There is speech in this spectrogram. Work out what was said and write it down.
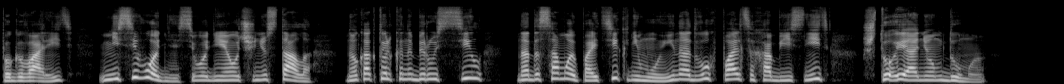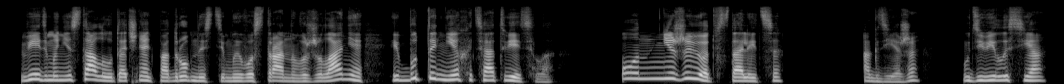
«Поговорить? Не сегодня, сегодня я очень устала, но как только наберусь сил, надо самой пойти к нему и на двух пальцах объяснить, что я о нем думаю». Ведьма не стала уточнять подробности моего странного желания и будто нехотя ответила. «Он не живет в столице». «А где же?» — удивилась я.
